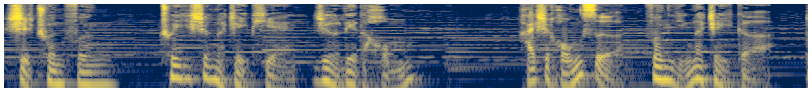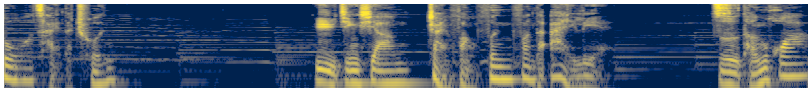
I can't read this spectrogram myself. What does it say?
是春风吹生了这片热烈的红，还是红色丰盈了这个多彩的春？郁金香绽放芬芳的爱恋，紫藤花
